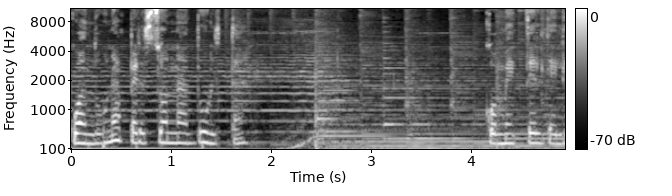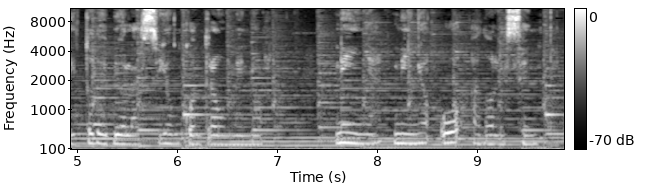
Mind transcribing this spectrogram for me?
cuando una persona adulta comete el delito de violación contra un menor, niña, niño o adolescente.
